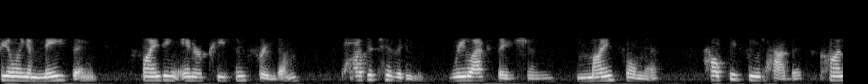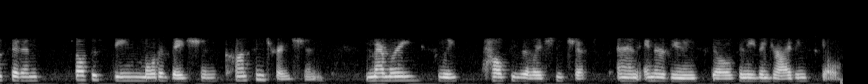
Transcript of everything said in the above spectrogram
feeling amazing, finding inner peace and freedom, positivity, relaxation, mindfulness, healthy food habits, confidence, self-esteem, motivation, concentration, memory, sleep, healthy relationships, and interviewing skills, and even driving skills.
